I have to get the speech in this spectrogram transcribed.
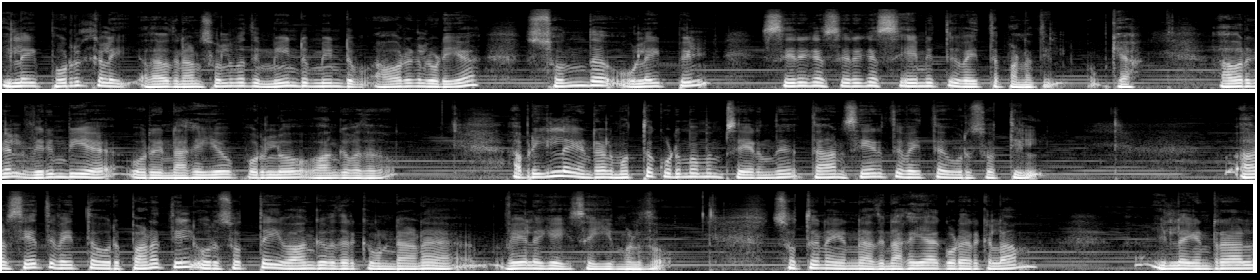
இல்லை பொருட்களை அதாவது நான் சொல்வது மீண்டும் மீண்டும் அவர்களுடைய சொந்த உழைப்பில் சிறுக சிறுக சேமித்து வைத்த பணத்தில் ஓகே அவர்கள் விரும்பிய ஒரு நகையோ பொருளோ வாங்குவதோ. அப்படி இல்லை என்றால் மொத்த குடும்பமும் சேர்ந்து தான் சேர்த்து வைத்த ஒரு சொத்தில் சேர்த்து வைத்த ஒரு பணத்தில் ஒரு சொத்தை வாங்குவதற்கு உண்டான வேலையை செய்யும் பொழுதோ. சொத்துனா என்ன? அது நகையாக கூட இருக்கலாம். இல்லை என்றால்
